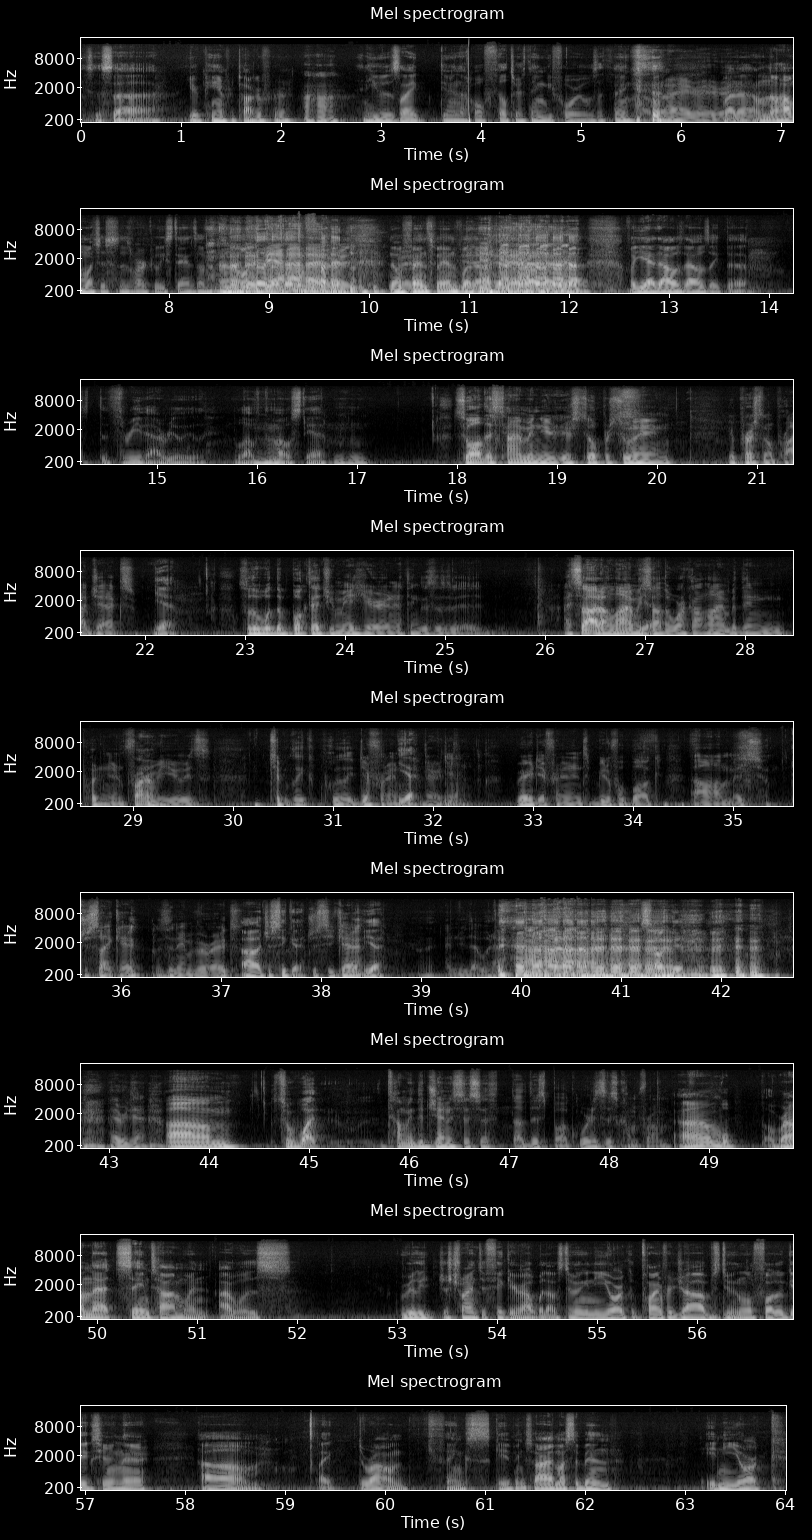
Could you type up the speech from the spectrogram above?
he's this uh, European photographer, Uh huh. And he was like doing the whole filter thing before it was a thing. Right, right, right. But uh, I don't know how much his, his work really stands up now. right. no offense, man. But uh, but yeah, that was that was like the the three that I really loved Mm-hmm. the most. Yeah. So all this time, and you're, you're still pursuing your personal projects. Yeah. So the the book that you made here, and I think this is, uh, I saw it online. We Yeah. saw the work online, but then putting it in front of you is typically completely different. Yeah. Very different. Very different. It's a beautiful book. Um, it's Jasique is the name of it, right? Uh, Jessica. Jasique. Yeah. I knew that would happen It's all good. every time. Um, so what? Tell me the genesis of, of this book. Where does this come from? Um, well, around that same time when I was really just trying to figure out what I was doing in New York, applying for jobs, doing little photo gigs here and there, um, like around Thanksgiving. So I must have been in New York,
